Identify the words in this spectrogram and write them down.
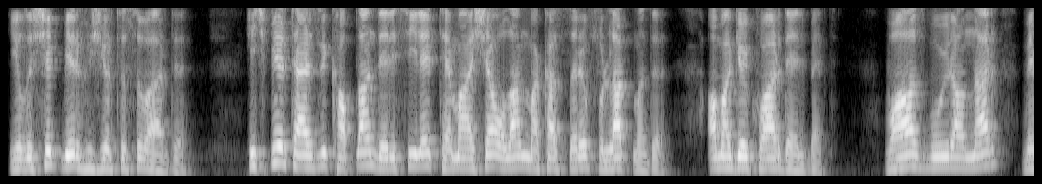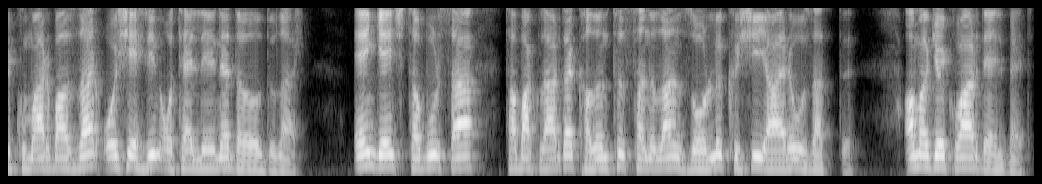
yılışık bir hışırtısı vardı. Hiçbir terzi kaplan derisiyle temaşa olan makasları fırlatmadı. Ama gök vardı elbet. Vaaz buyuranlar ve kumarbazlar o şehrin otellerine dağıldılar. En genç tabursa tabaklarda kalıntı sanılan zorlu kışı yare uzattı. Ama gök vardı elbet.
